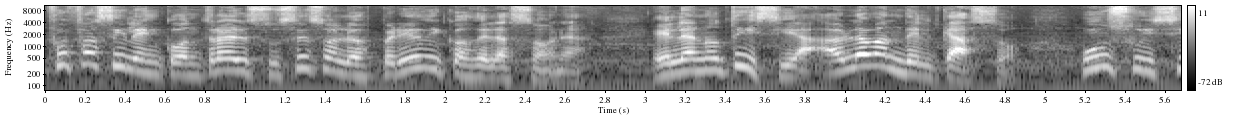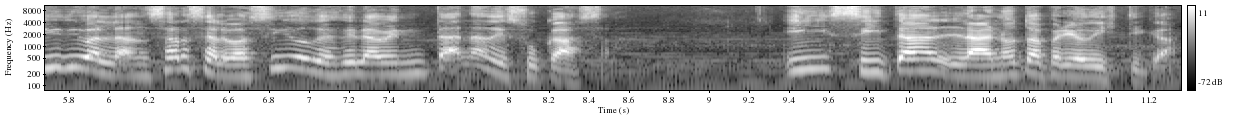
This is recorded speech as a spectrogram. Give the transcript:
fue fácil encontrar el suceso en los periódicos de la zona. En la noticia hablaban del caso, un suicidio al lanzarse al vacío desde la ventana de su casa. Y cita la nota periodística.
